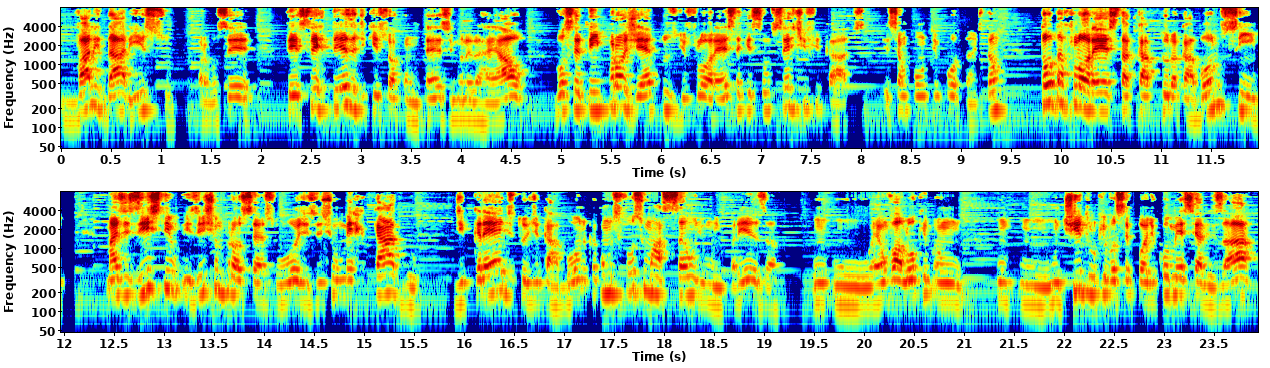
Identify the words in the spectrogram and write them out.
validar isso, para você ter certeza de que isso acontece de maneira real, você tem projetos de floresta que são certificados. Esse é um ponto importante. Então, toda floresta captura carbono, sim, mas existe, existe um processo hoje, existe um mercado de crédito de carbono, que é como se fosse uma ação de uma empresa, um, um, é um valor que um, um, um, título que você pode comercializar,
